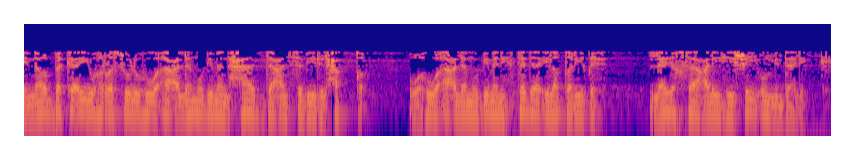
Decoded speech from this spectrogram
إن ربك أيها الرسول هو أعلم بمن حاد عن سبيل الحق وهو أعلم بمن اهتدى إلى طريقه لا يخفى عليه شيء من ذلك.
